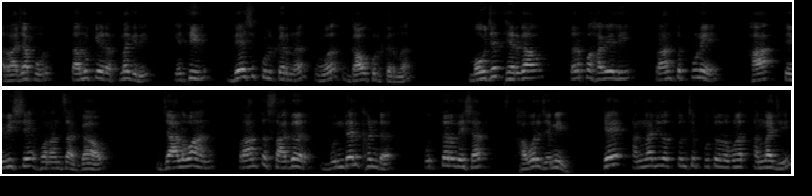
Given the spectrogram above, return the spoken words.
राजापूर तालुके रत्नागिरी येथील देश कुलकर्ण व गाव कुलकर्ण मौजे थेरगाव तर्फ हवेली प्रांत पुणे हा तेवीसशे होणांचा गाव जालवान प्रांत सागर बुंदेलखंड उत्तर देशात स्थावर जमीन. हे अण्णाजी दत्तूंचे पुत्र रघुनाथ अण्णाजी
